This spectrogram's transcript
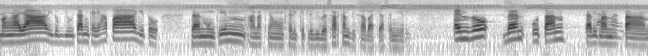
mengayal hidup di hutan kayak apa gitu. Dan mungkin anak yang sedikit lebih besar kan bisa baca sendiri. Enzo dan Hutan Kalimantan.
